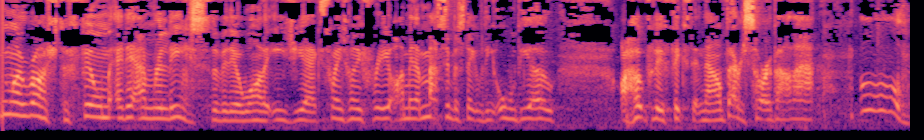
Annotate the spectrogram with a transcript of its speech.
In my rush to film, edit and release the video while at EGX 2023, I made a massive mistake with the audio. I hopefully have fixed it now. Very sorry about that. Ooh.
